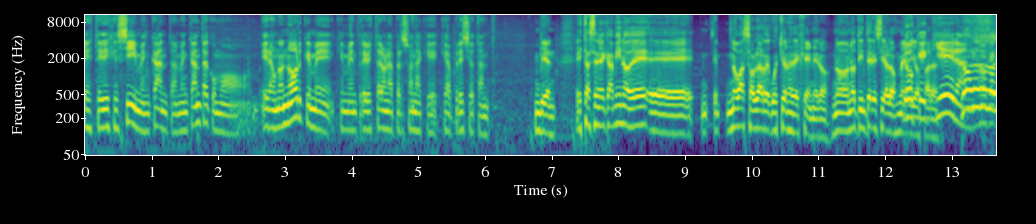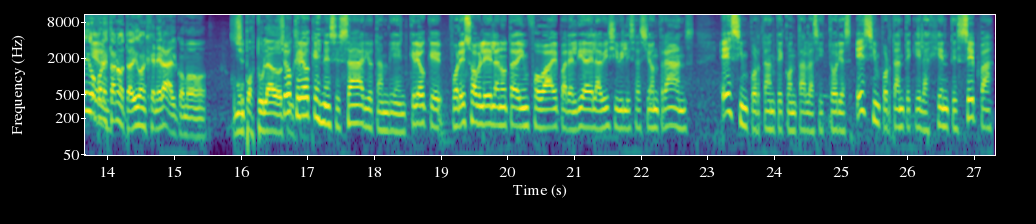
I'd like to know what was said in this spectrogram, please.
Este, y dije, sí, me encanta, me encanta como era un honor que me, que me entrevistara una persona que, que aprecio tanto. Bien, estás en el camino de. eh, no vas a hablar de cuestiones de género. No, no te interesa ir a los medios que para. quieran, No, no, lo no, no digo por quieran. esta nota, digo en general, como, como un Yo- postulado. Yo tuyo. creo que es necesario también. Creo que por eso hablé de la nota de Infobae para el Día de la Visibilización Trans. Es importante contar las historias, es importante que la gente sepa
